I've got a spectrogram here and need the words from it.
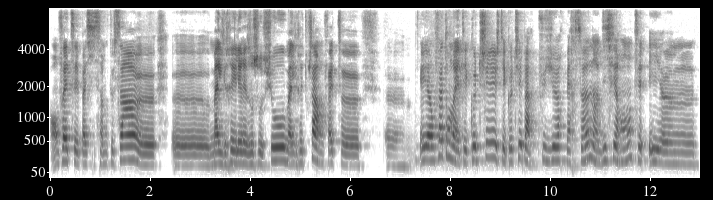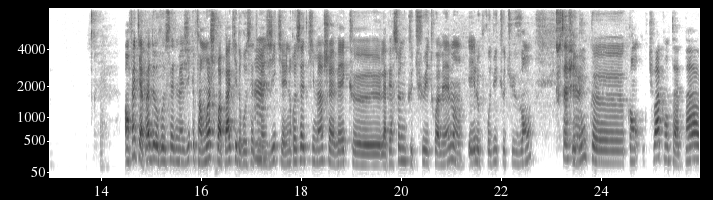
en fait, c'est pas si simple que ça, euh, euh, malgré les réseaux sociaux, malgré tout ça, en fait. Euh, et en fait, on a été coaché, j'étais coachée par plusieurs personnes différentes et en fait, il n'y a pas de recette magique. Enfin, moi, je crois pas qu'il y ait de recette mmh. magique. Il y a une recette qui marche avec la personne que tu es toi-même et le produit que tu vends. Tout à fait. Et donc, quand tu vois, quand tu n'as pas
